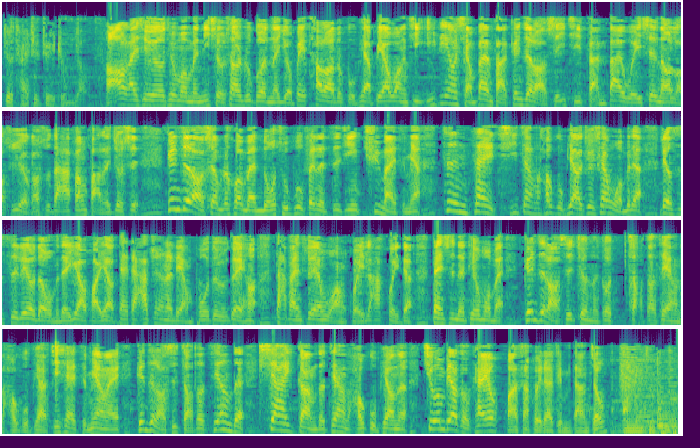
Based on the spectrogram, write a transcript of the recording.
这才是最重要的。好，来，所有听众朋友们，你手上如果呢有被套牢的股票，不要忘记，一定要想办法跟着老师一起反败为胜哦。老师有告诉大家方法的，就是跟着老师，我们的伙伴们挪出部分的资金去买怎么样正在起涨的好股票。就像我们的六四四六的我们的耀华药带大家赚了两波，对不对哈？大盘虽然往回拉回的，但是呢，听我们跟着老师就能够找到这样的好股票。接下来怎么样来跟着老师找到这样的下一档的这样的好股票呢？千万不要走开哦，马上回到节目当中。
